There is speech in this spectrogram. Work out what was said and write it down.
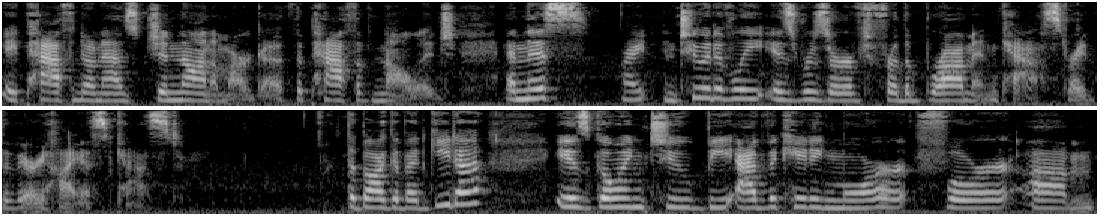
a path known as Jnana Marga, the path of knowledge. And this, right, intuitively is reserved for the Brahmin caste, right, the very highest caste. The Bhagavad Gita is going to be advocating more for um,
